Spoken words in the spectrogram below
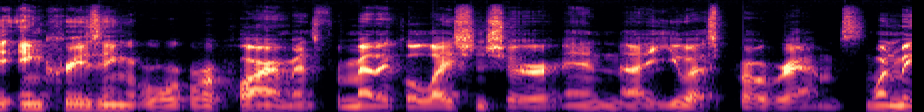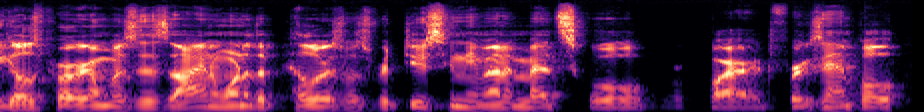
the increasing requirements for medical licensure in uh, U.S. programs. When McGill's program was designed, one of the pillars was reducing the amount of med school required. For example,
